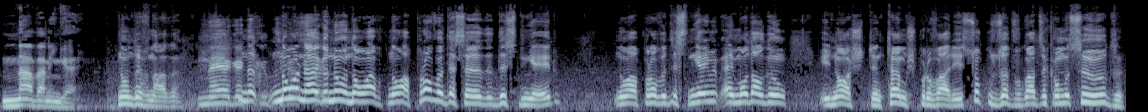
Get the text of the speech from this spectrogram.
nada a ninguém. Não deve nada. Nega não, que não, nega, não, não, há, não há prova desse, desse dinheiro. Não há prova desse dinheiro em modo algum. E nós tentamos provar isso, só que os advogados é como a saúde.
